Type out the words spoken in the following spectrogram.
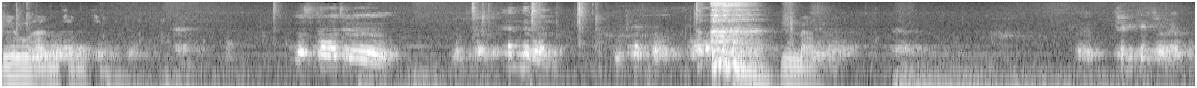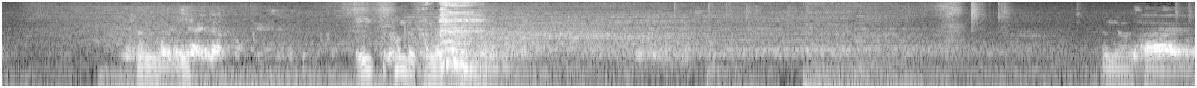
내용을 알면 재밌죠. 또 스타워즈 팬들은 그 캐릭터가 음, 나. 재밌게 했잖아요. 그 에이스, 시야 일단 컴백 장난 잘했더라고. 안녕하세요. 아유.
